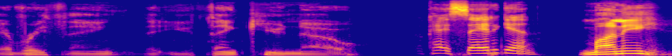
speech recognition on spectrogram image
everything that you think you know. Okay, say it again. Money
